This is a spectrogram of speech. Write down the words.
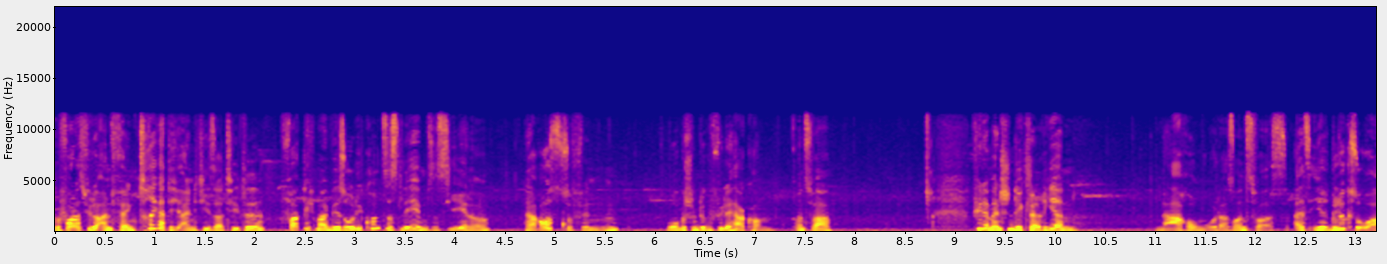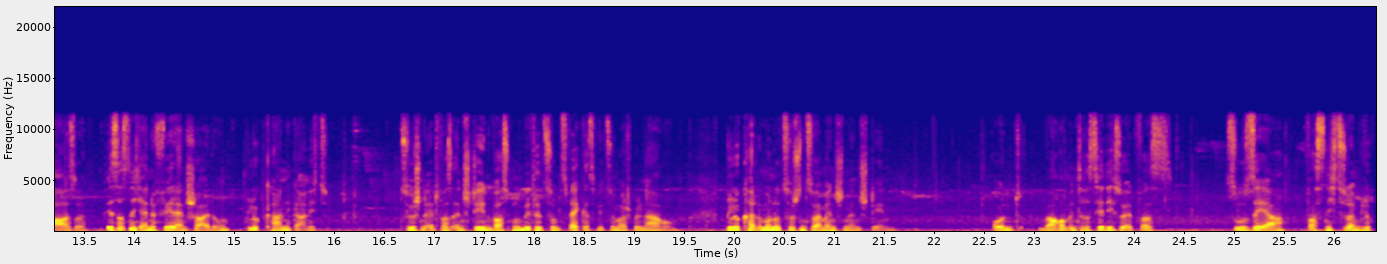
Bevor das Video anfängt, triggert dich eigentlich dieser Titel. Frag dich mal wieso. Die Kunst des Lebens ist jene, herauszufinden, wo bestimmte Gefühle herkommen. Und zwar, viele Menschen deklarieren Nahrung oder sonst was als ihre Glücksoase. Ist das nicht eine Fehlentscheidung? Glück kann gar nicht zwischen etwas entstehen, was nur Mittel zum Zweck ist, wie zum Beispiel Nahrung. Glück kann immer nur zwischen zwei Menschen entstehen. Und warum interessiert dich so etwas so sehr, was nicht zu deinem Glück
